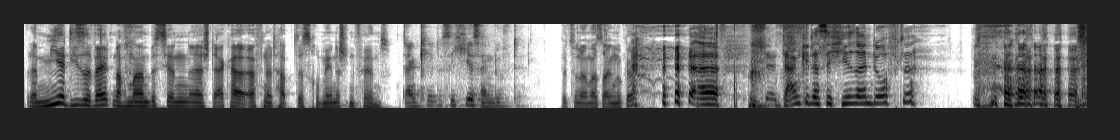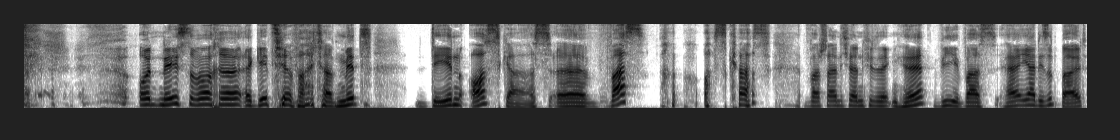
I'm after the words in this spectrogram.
oder mir diese Welt noch mal ein bisschen äh, stärker eröffnet habt des rumänischen Films. Danke, dass ich hier sein durfte. Willst du noch was sagen, Luca? äh, danke, dass ich hier sein durfte. Und nächste Woche äh, geht's hier weiter mit den Oscars. Äh, was? Oscars? Wahrscheinlich werden viele denken, hä? Wie? Was? Hä? Ja, die sind bald.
